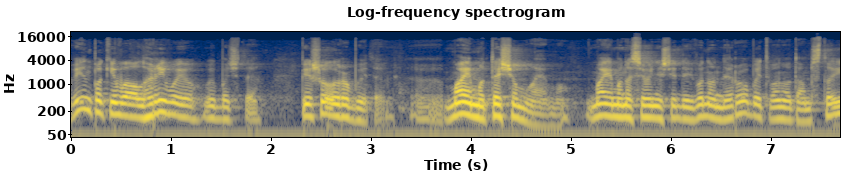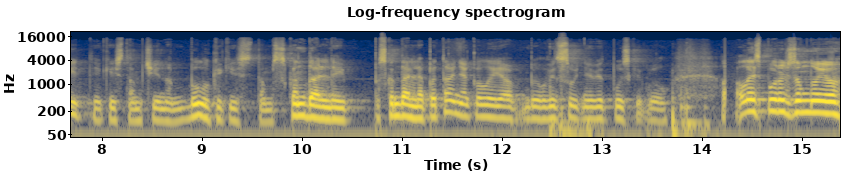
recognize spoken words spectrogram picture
Він покивав гривою, вибачте, пішов робити. Е, Маємо те, що маємо. Маємо на сьогоднішній день. Воно не робить, воно там стоїть якийсь там чином. Було якийсь там скандальний, скандальне питання, коли я був відсутній відпустці був. Але поруч зі мною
